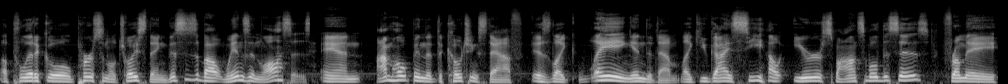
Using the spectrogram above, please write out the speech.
a political personal choice thing this is about wins and losses and I'm hoping that the coaching staff is like laying into them like you guys see how irresponsible this is from a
